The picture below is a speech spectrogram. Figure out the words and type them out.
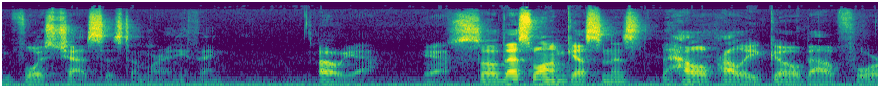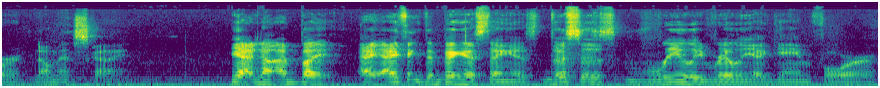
voice chat system or anything. Oh yeah, yeah, So that's what I'm guessing is how it'll probably go about for No Man's Sky. yeah. No, but I, I think the biggest thing is this is really, really a game for,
